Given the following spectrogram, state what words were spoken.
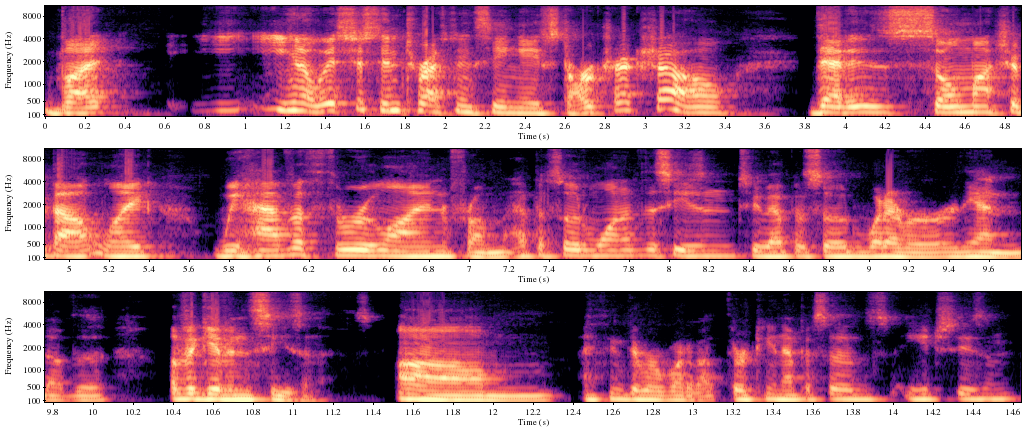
but you know, it's just interesting seeing a Star Trek show that is so much about like we have a through line from episode one of the season to episode whatever or the end of the of a given season is. Um, I think there were what about thirteen episodes each season,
